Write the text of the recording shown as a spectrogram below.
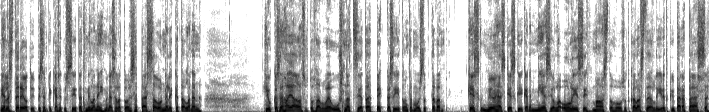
vielä stereotyyppisempi käsitys siitä, että millainen ihminen siellä toisessa päässä on. Eli tällainen hiukkasen haja-asustusalueen uusnatsia tai Pekka Siitointa muistuttava kes- myöhäiskeski-ikäinen mies, jolla olisi maastohousut, kalastajaliivit, kypärä päässä,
